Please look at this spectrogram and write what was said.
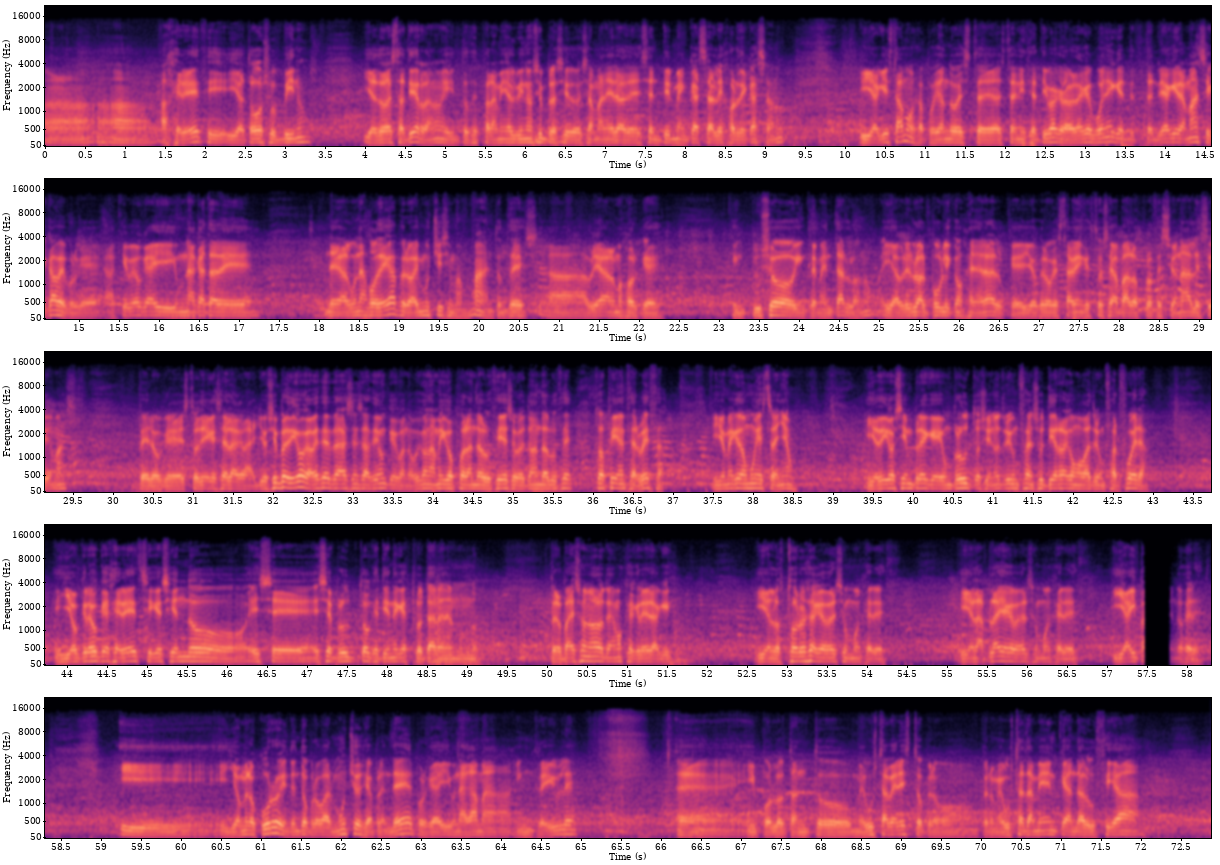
a, Jerez y a todos sus vinos y a toda esta tierra, ¿no? Y entonces para mí el vino siempre ha sido esa manera de sentirme en casa, lejos de casa, ¿no? Y aquí estamos apoyando este, esta iniciativa que la verdad que es buena y que tendría que ir a más si cabe, porque aquí veo que hay una cata de, de algunas bodegas, pero hay muchísimas más, entonces ah, habría a lo mejor que, incluso incrementarlo ¿no? y abrirlo al público en general, que yo creo que está bien que esto sea para los profesionales y demás, pero que esto tiene que ser la gran... Yo siempre digo que a veces da la sensación que cuando voy con amigos por Andalucía, sobre todo andaluces, todos piden cerveza y yo me quedo muy extrañado. Y yo digo siempre que un producto si no triunfa en su tierra, ¿cómo va a triunfar fuera? Y yo creo que Jerez sigue siendo ese, ese producto que tiene que explotar en el mundo. Pero para eso no lo tenemos que creer aquí. Y en los toros hay que beberse un buen Jerez. Y en la playa hay que beberse un buen Jerez. Y hay para Jerez. Y, yo me lo curro, intento probar muchos y aprender porque hay una gama increíble. Eh, y por lo tanto me gusta ver esto, pero, pero me gusta también que Andalucía,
